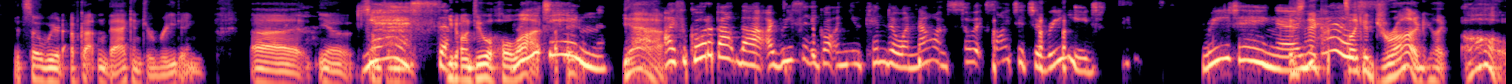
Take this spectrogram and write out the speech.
it's so weird. I've gotten back into reading uh you know yes! you don't do a whole lot. Reading! yeah. I forgot about that. I recently got a new kindle and now i'm so excited to read. Reading uh, isn't it it's like a drug You're like oh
